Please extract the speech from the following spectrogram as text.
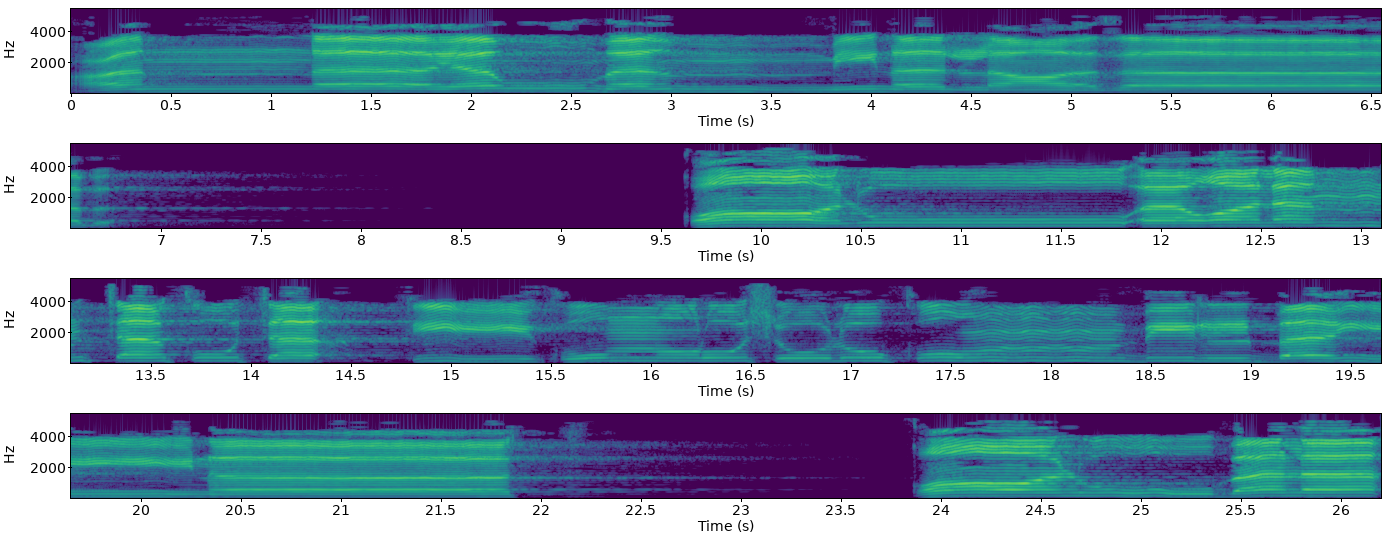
عَنَّا يَوْمًا مِنَ الْعَذَابِ. قَالُوا أَوَلَمْ تَكُ تَأْتِيكُمْ رُسُلُكُم بِالْبَيِّنَاتِ قالوا بلى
